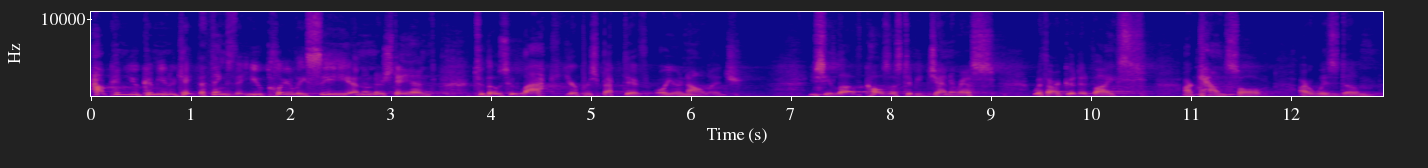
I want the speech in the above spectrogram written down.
How can you communicate the things that you clearly see and understand to those who lack your perspective or your knowledge? You see, love calls us to be generous with our good advice our counsel, our wisdom,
